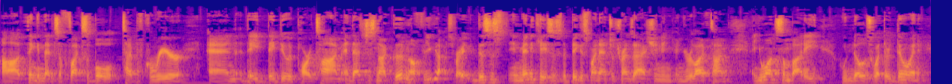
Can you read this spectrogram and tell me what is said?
uh, thinking that it's a flexible type of career and they, they do it part time, and that's just not good enough for you guys, right? This is, in many cases, the biggest financial transaction in, in your lifetime, and you want somebody who knows what they're doing.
